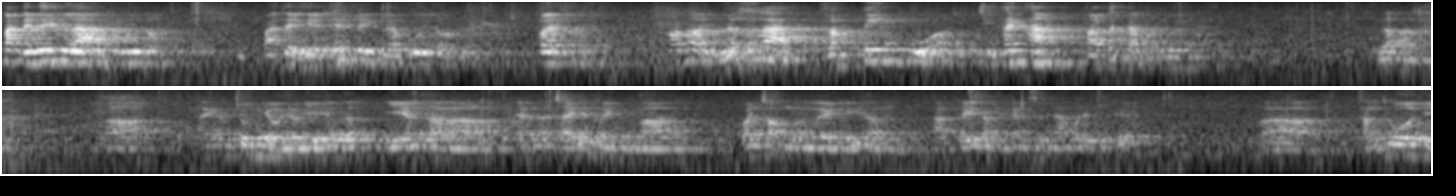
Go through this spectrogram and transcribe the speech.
bạn đến đây là vui rồi. Bạn thể hiện hết mình là vui rồi. Vậy có thể lỡ là lòng tin của chị Thanh Hằng và tất cả mọi người. Dạ à, anh em chung hiểu nhiều ý em dạ ý em là em đã cháy hết mình và quan trọng mọi người nghĩ rằng à, thấy rằng em xứng đáng vào đây chung kết. Và thắng thua thì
